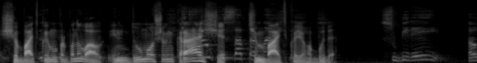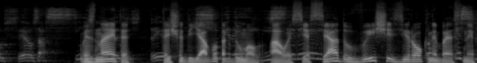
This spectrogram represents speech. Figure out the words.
що батько йому пропонував. Він думав, що він краще, чим батько його буде. Ви знаєте, Те, що диявол так думав, а ось я сяду вище зірок небесних.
